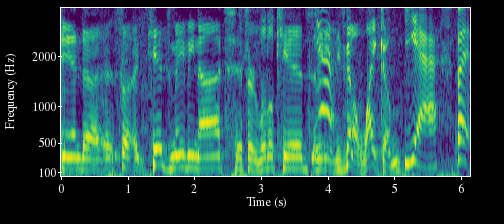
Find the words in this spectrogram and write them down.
and uh, so uh, kids, maybe not. If they're little kids, I Yeah. mean, he's gonna like them. Yeah, but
